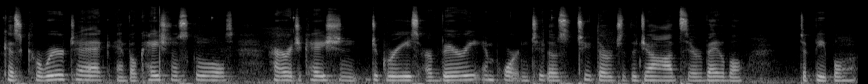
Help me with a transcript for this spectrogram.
because career tech and vocational schools, higher education degrees are very important to those two thirds of the jobs that are available to people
